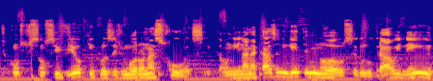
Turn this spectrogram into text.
de construção civil que inclusive morou nas ruas. Então, na minha casa ninguém terminou o segundo grau e nem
